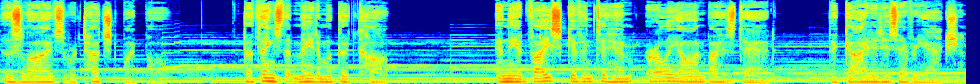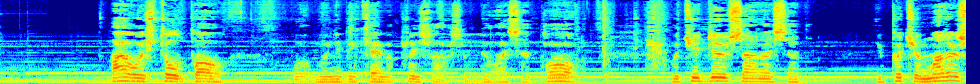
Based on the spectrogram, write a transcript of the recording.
whose lives were touched by Paul, the things that made him a good cop, and the advice given to him early on by his dad that guided his every action. I always told Paul when he became a police officer, Bill, I said, Paul, what you do, son, I said, you put your mother's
